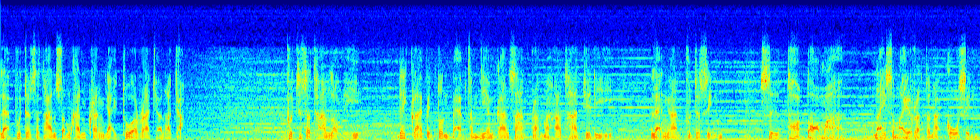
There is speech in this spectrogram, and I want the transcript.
และพุทธสถานสำคัญครั้งใหญ่ทั่วราชอาณาจักร พุทธสถานเหล่านี้ ได้กลายเป็นต้นแบบธรรมเนียมการสร้างพระมหาธาตุเจดีย์และงานพุทธศิลป์สืบทอดต่อมาในสมัยรัตนโกสินทร์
